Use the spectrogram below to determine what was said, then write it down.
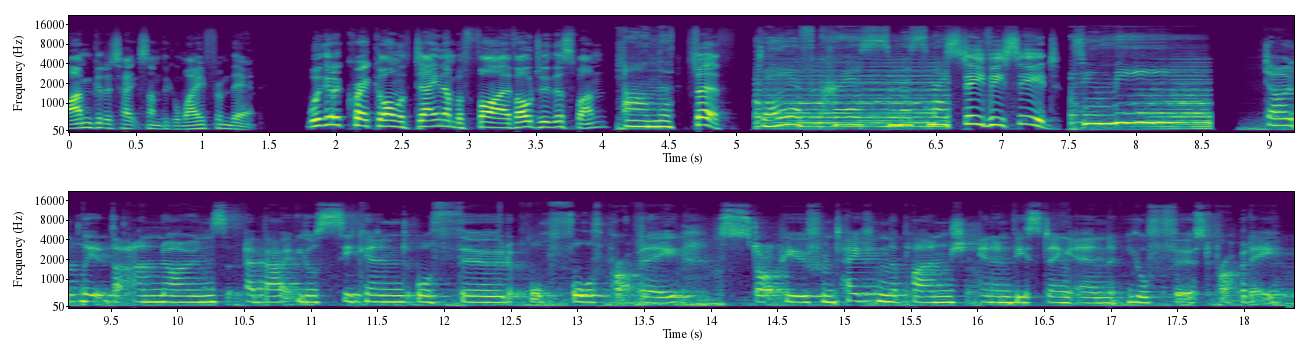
I'm going to take something away from that. We're going to crack on with day number five. I'll do this one. On the Fifth, day of Christmas, my Stevie said, to me. Don't let the unknowns about your second or third or fourth property stop you from taking the plunge and investing in your first property.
